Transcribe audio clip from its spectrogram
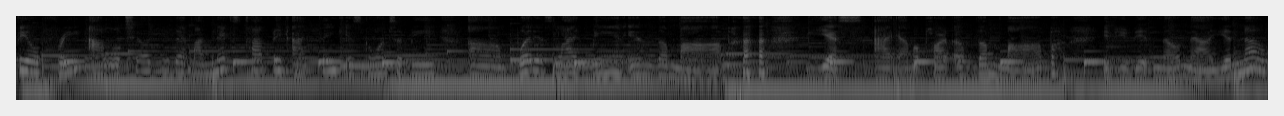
feel free. I will tell you that my next topic, I think, is going to be um, what it's like being in the mob. yes, I am a part of the mob. If you didn't know, now you know.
